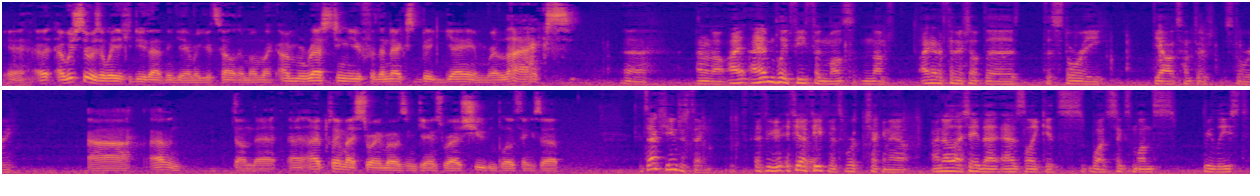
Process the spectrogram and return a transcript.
Yeah, I, I wish there was a way you could do that in the game. I could tell them, I'm like, I'm arresting you for the next big game. Relax. Uh, I don't know. I, I haven't played FIFA in months. And I'm, I got to finish up the the story, the Alex Hunter story. Ah, I haven't done that. I, I play my story modes in games where I shoot and blow things up. It's actually interesting. If you if you have FIFA, it's worth checking out. I know I say that as like it's what six months released.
